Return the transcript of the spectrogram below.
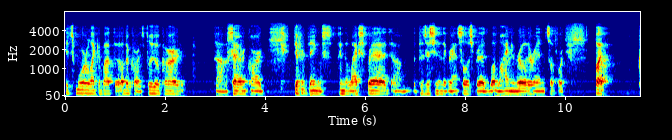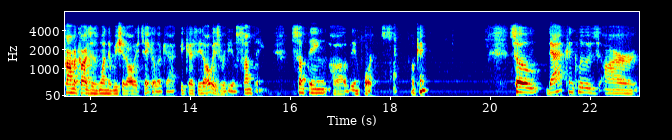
it's more like about the other cards, Pluto card, uh, Saturn card, different things in the life spread, um, the position in the grand solar spread, what line and row they're in, and so forth. But karma cards is one that we should always take a look at because it always reveals something, something of importance. Okay. So that concludes our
